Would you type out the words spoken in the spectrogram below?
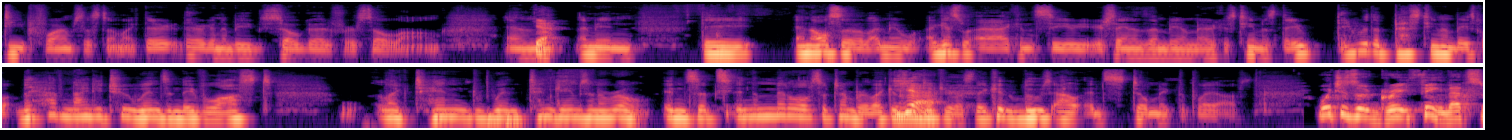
deep farm system. Like they're they're going to be so good for so long, and yeah, I mean they and also I mean I guess what I can see what you're saying as them being America's team is they they were the best team in baseball. They have 92 wins and they've lost like 10 win 10 games in a row in in the middle of September. Like it's yeah. ridiculous. They could lose out and still make the playoffs which is a great thing. That's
